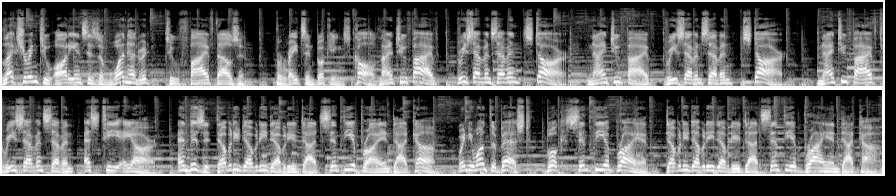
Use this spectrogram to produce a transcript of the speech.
lecturing to audiences of 100 to 5,000. For rates and bookings, call 925 377 STAR, 925 377 STAR, 925 377 STAR, and visit www.cynthiabrian.com. When you want the best, book Cynthia Brian. www.cynthiabrian.com.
